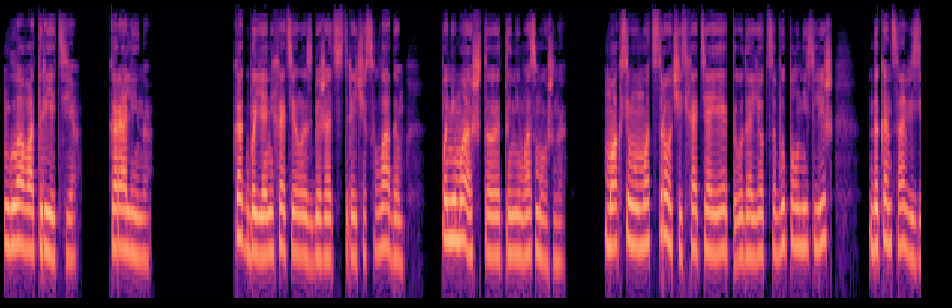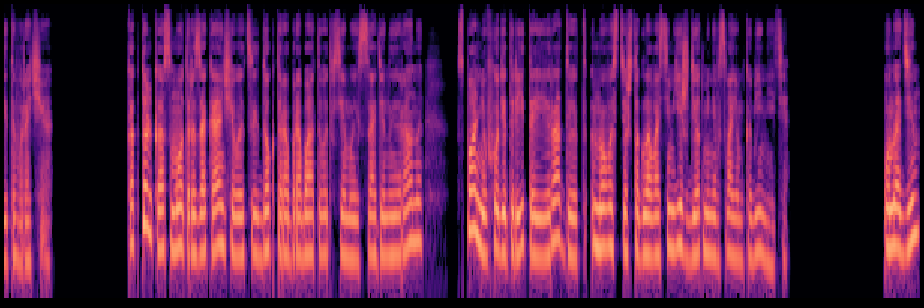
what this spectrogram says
Глава третья. Каролина. Как бы я ни хотела избежать встречи с Владом, понимаю, что это невозможно. Максимум отсрочить, хотя и это удается выполнить лишь до конца визита врача. Как только осмотр заканчивается и доктор обрабатывает все мои ссадины и раны, в спальню входит Рита и радует новостью, что глава семьи ждет меня в своем кабинете. Он один?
